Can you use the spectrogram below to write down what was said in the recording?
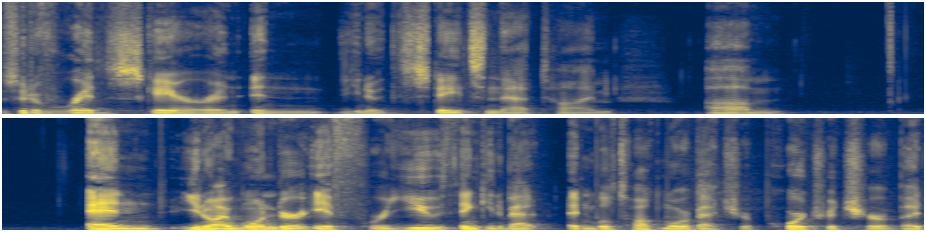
sort of Red Scare in, in you know the states in that time. Um, and you know, I wonder if for you thinking about, and we'll talk more about your portraiture, but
